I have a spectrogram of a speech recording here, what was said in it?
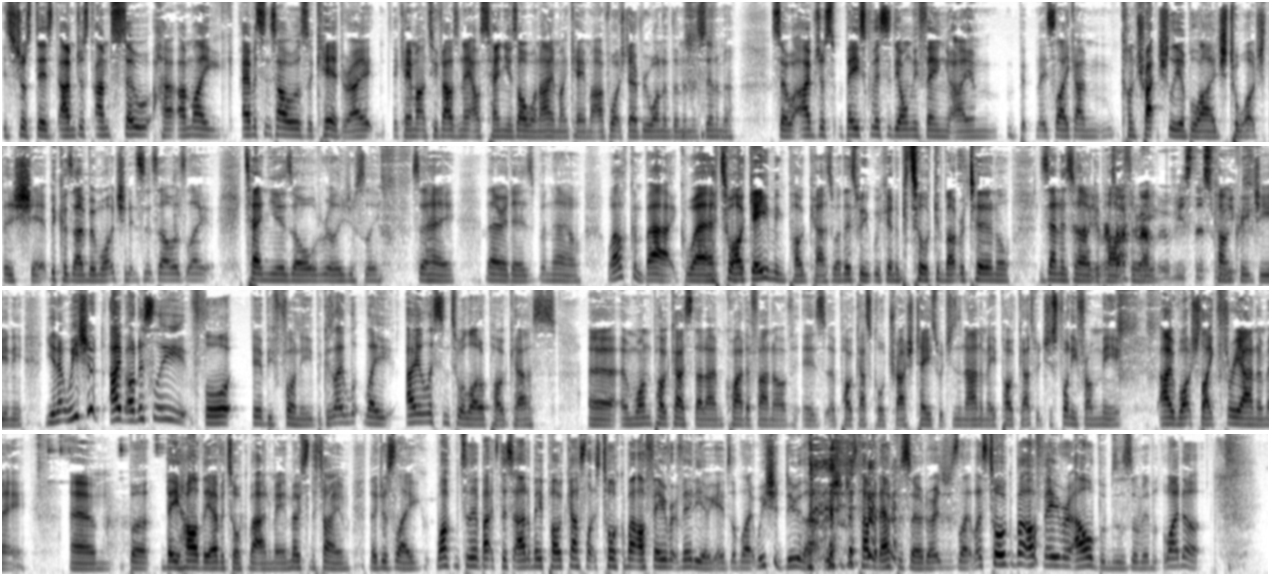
it's just this. I'm just I'm so I'm like ever since I was a kid, right? It came out in 2008. I was 10 years old when Iron Man came out. I've watched every one of them in the cinema. So I've just basically this is the only thing I am. It's like I'm contractually obliged to watch this shit because I've been watching it since I was like 10 years old religiously. So hey, there it is. But now, welcome back where to our gaming podcast. Where this week we're going to be talking about Returnal, I Xenosaga mean, Part talking Three. about movies this Concrete week. Genie. You know, we should. I've honestly thought it'd be funny because I like I listen to a lot of podcasts. Uh, and one podcast that I'm quite a fan of is a podcast called Trash Taste, which is an anime podcast, which is funny from me. I watch like three anime, um, but they hardly ever talk about anime, and most of the time they're just like, "Welcome to the back to this anime podcast. Let's talk about our favorite video games." I'm like, we should do that. We should just have an episode where it's just like, let's talk about our favorite albums or something. Why not?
